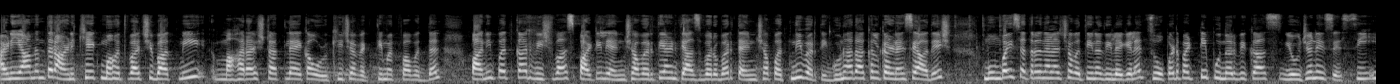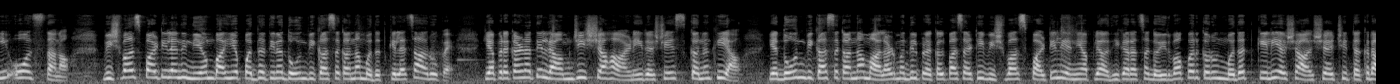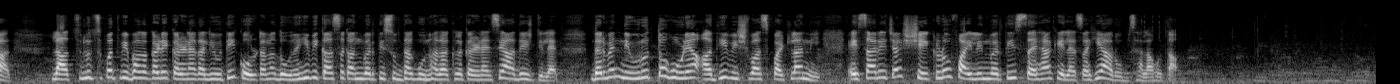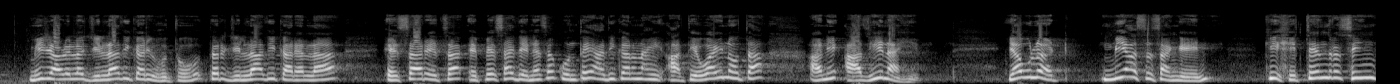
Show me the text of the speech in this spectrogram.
आणि यानंतर आणखी एक महत्वाची बातमी महाराष्ट्रातल्या एका ओळखीच्या व्यक्तिमत्वाबद्दल. पानिपतकार विश्वास पाटील यांच्यावरती आणि त्याचबरोबर त्यांच्या पत्नीवरती गुन्हा दाखल करण्याचे आदेश मुंबई सत्र न्यायालयाच्या वतीनं दिले गेले आहेत. झोपडपट्टी पुनर्विकास योजनेचे सीईओ असताना विश्वास पाटील यांनी नियमबाह्य पद्धतीनं दोन विकासकांना मदत केल्याचा आरोप आहे. या प्रकरणातील रामजी शहा आणि रशेस कनकिया या दोन विकासकांना मालाडमधील प्रकल्पासाठी विश्वास पाटील यांनी आपल्या अधिकाराचा गैरवापर करून मदत केली अशा आशयाची तक्रार लाचलुचपत विभागाकडे करण्यात आली होती. कोर्टानं दोनही विकासकांवरती सुद्धा गुन्हा दाखल करण्याचे आदेश दिले आहेत दरम्यान निवृत्त होण्याआधी विश्वास पाटलांनी एसआरएच्या शेकडो फायलींवरती सह्या केल्याचाही आरोप झाला होता. मी ज्यावेळेला जिल्हाधिकारी होतो तर जिल्हाधिकाऱ्याला एस आर एचा एफ एस आय देण्याचा कोणताही अधिकार नाही. तेव्हाही नव्हता आणि आजही नाही. या उलट मी असं सांगेन की हितेंद्र सिंग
